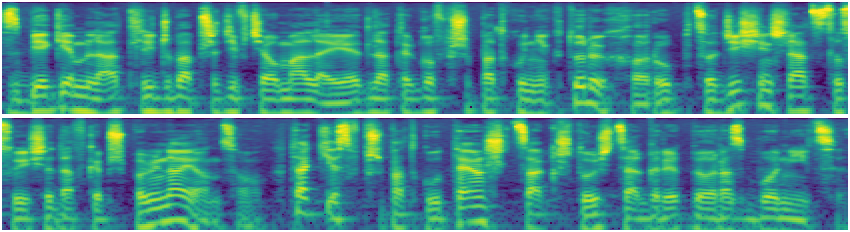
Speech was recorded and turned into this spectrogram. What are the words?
Z biegiem lat liczba przeciwciał maleje, dlatego w przypadku niektórych chorób co 10 lat stosuje się dawkę przypominającą. Tak jest w przypadku tężca, krztuśca, grypy oraz błonicy.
